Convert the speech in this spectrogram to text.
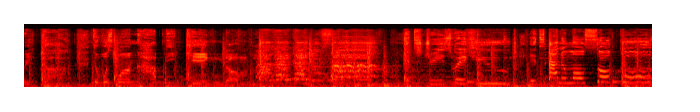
Africa, there was one happy kingdom. Its trees were huge, its animals so cool.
